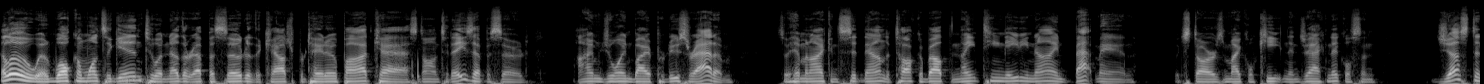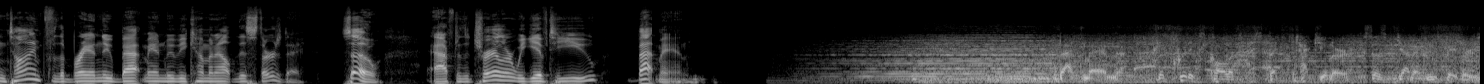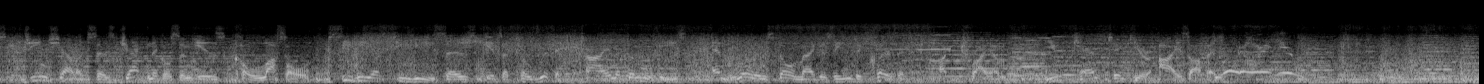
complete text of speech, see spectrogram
Hello, and welcome once again to another episode of the Couch Brotato Podcast. On today's episode, I'm joined by producer Adam, so him and I can sit down to talk about the 1989 Batman, which stars Michael Keaton and Jack Nicholson, just in time for the brand new Batman movie coming out this Thursday. So, after the trailer, we give to you Batman. Batman. The critics call it spectacular, says Gannett Newspapers. Gene Shalit says Jack Nicholson is colossal. CBS TV says it's a terrific time at the movies. And Rolling Stone magazine declares it a triumph. You can't take your eyes off it. Where are you?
